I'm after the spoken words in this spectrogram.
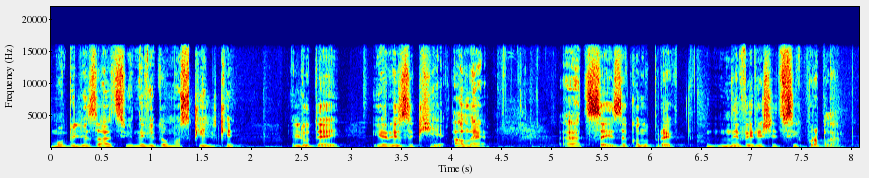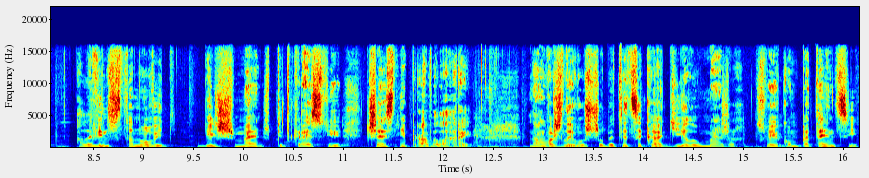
мобілізацію невідомо скільки людей, і ризик є. Але е, цей законопроект не вирішить всіх проблем, але він встановить. Більш-менш підкреслюю чесні правила гри. Нам важливо, щоб ТЦК діяло в межах своєї компетенції.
